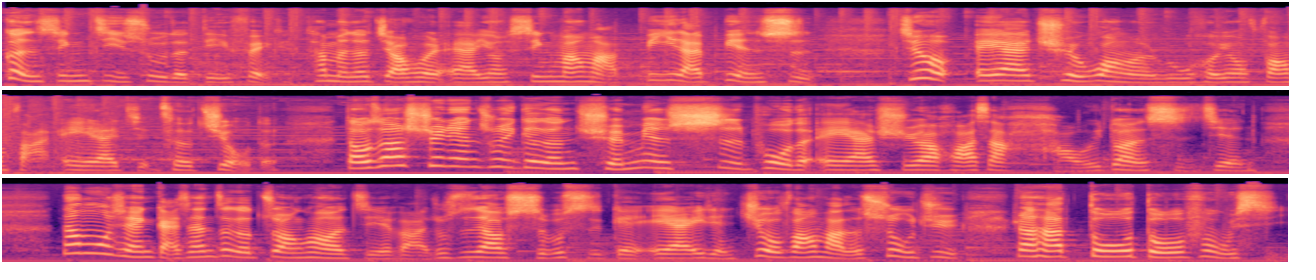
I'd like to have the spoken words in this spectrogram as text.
更新技术的 deepfake，他们都教会了 AI 用新方法 B 来辨识，结果 AI 却忘了如何用方法 A 来检测旧的，导致要训练出一个人全面识破的 AI 需要花上好一段时间。那目前改善这个状况的解法，就是要时不时给 AI 一点旧方法的数据，让它多多复习。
